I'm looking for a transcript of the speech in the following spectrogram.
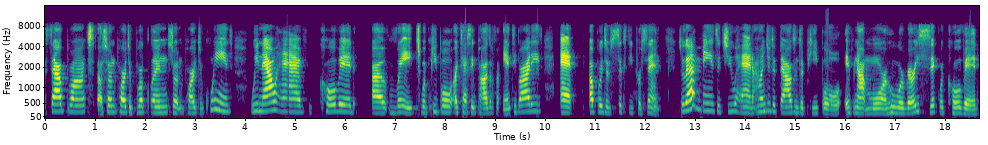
South Bronx, uh, certain parts of Brooklyn, certain parts of Queens, we now have COVID uh, rates where people are testing positive for antibodies at upwards of 60%. So that means that you had hundreds of thousands of people, if not more, who were very sick with COVID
